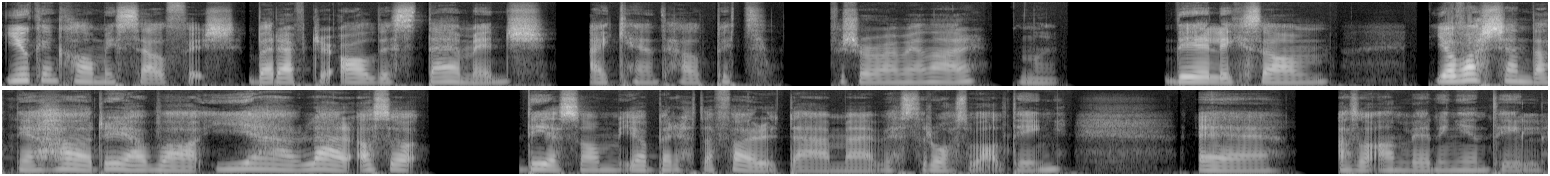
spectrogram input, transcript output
You can call me selfish, but after all this damage I can't help it. Förstår du vad jag menar? Nej. Det är liksom, jag bara kände att när jag hörde det, jag bara jävlar, alltså det som jag berättade förut, det här med Västerås och allting. Eh, alltså anledningen till,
